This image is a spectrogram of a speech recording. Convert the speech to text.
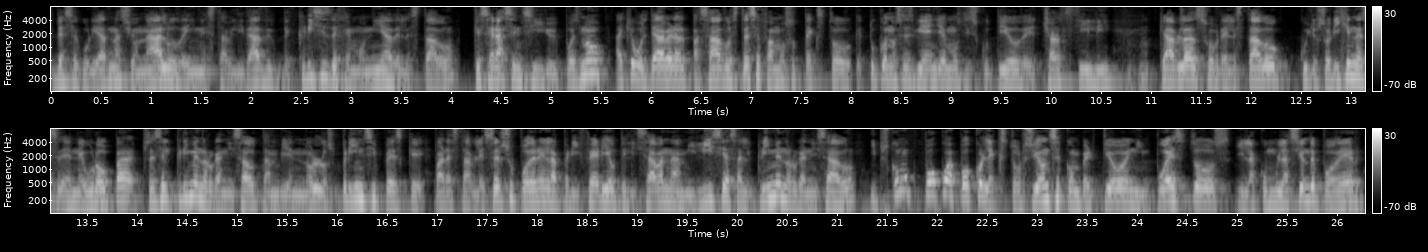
de seguridad nacional o de inestabilidad, de, crisis de hegemonía del Estado, que será sencillo. Y pues no, hay que voltear a ver al pasado. Está ese famoso texto que tú conoces bien, ya hemos discutido, de Charles Tilly, que habla sobre el Estado cuyos orígenes en Europa pues es el crimen organizado también, ¿no? Los príncipes que para establecer su poder en la periferia utilizaban a milicias, al crimen organizado, y pues como poco a poco la extorsión se convirtió en impuestos y la acumulación de poder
